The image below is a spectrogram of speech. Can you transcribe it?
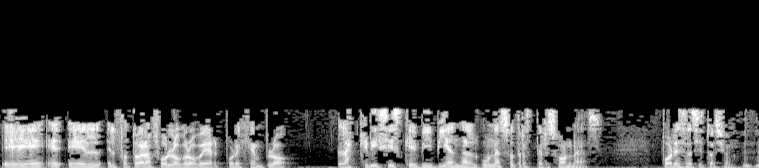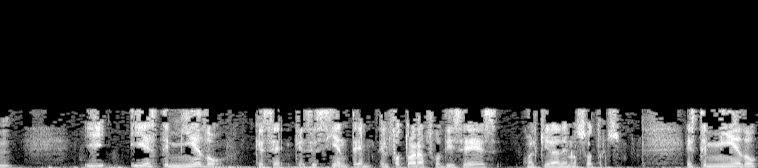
eh, el, el fotógrafo logró ver, por ejemplo, la crisis que vivían algunas otras personas por esa situación. Y, y este miedo que se, que se siente, el fotógrafo dice es cualquiera de nosotros. Este miedo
